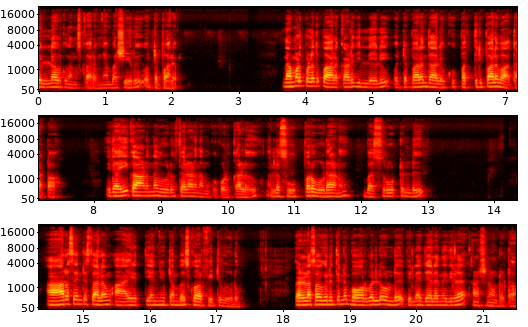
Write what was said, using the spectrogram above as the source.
എല്ലാവർക്കും നമസ്കാരം. ഞാൻ ബഷീർ ഒറ്റപ്പാലം. നമ്മളിപ്പോൾ ഉള്ളത് പാലക്കാട് ജില്ലയിൽ ഒറ്റപ്പാലം താലൂക്ക് പത്തിരിപ്പാല ഭാഗത്താട്ടോ. ഇതാ ഈ കാണുന്ന വീടും സ്ഥലമാണ് നമുക്ക് കൊടുക്കാനുള്ളത്. നല്ല സൂപ്പർ വീടാണ്. ബസ് റൂട്ടുണ്ട് ആറ് സെന്റ് സ്ഥലം ആയിരത്തി അഞ്ഞൂറ്റമ്പത് സ്ക്വയർ ഫീറ്റ് വീടും. വെള്ള സൗകര്യത്തിന് ബോർവെല്ലും ഉണ്ട്. പിന്നെ ജലനിധിയുടെ കണക്ഷനും ഉണ്ട് കേട്ടോ.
